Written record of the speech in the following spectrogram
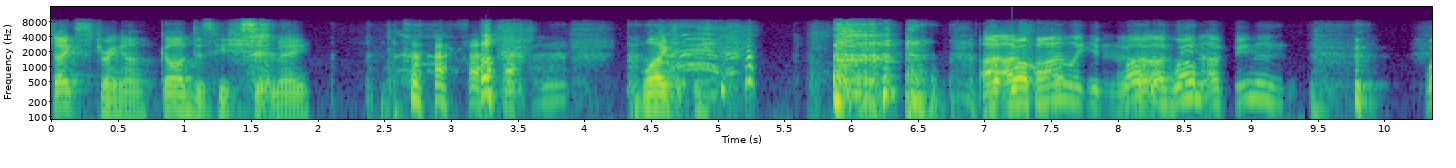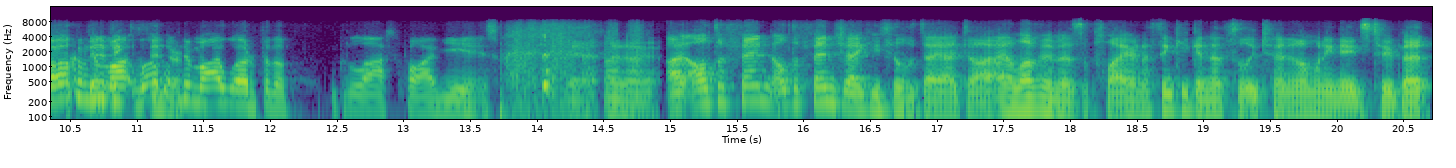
Jake Stringer. God, does he shit me? Like, I, I finally, you know, welcome- I, I've been, I've been in. welcome Been to my welcome defender. to my world for the for the last five years. Yeah, I know. I, I'll defend. I'll defend Jakey till the day I die. I love him as a player, and I think he can absolutely turn it on when he needs to. But,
